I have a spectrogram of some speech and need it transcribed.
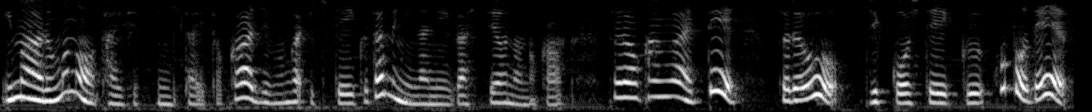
今あるものを大切にしたりとか自分が生きていくために何が必要なのかそれを考えてそれを実行していくことで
